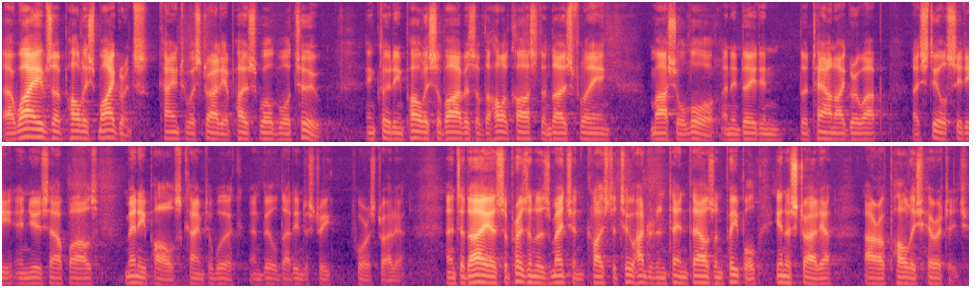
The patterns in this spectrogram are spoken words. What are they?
Uh, waves of Polish migrants came to Australia post World War II, including Polish survivors of the Holocaust and those fleeing martial law. And indeed, in the town I grew up, a steel city in New South Wales, many Poles came to work and build that industry for Australia. And today, as the President has mentioned, close to 210,000 people in Australia are of Polish heritage.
